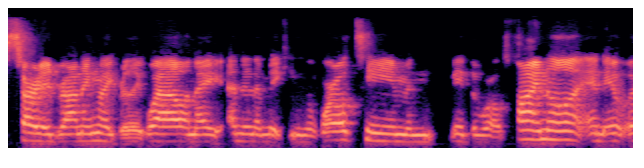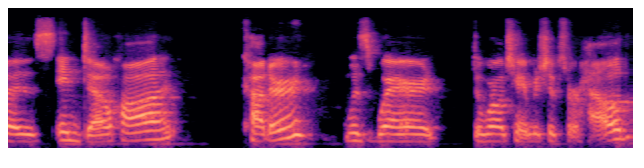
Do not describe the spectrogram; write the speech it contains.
started running like really well, and I ended up making the world team and made the world final. And it was in Doha, Qatar was where the world championships were held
